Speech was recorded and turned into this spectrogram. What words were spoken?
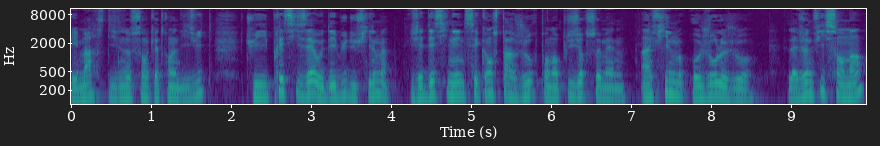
et mars 1998, tu y précisais au début du film J'ai dessiné une séquence par jour pendant plusieurs semaines, un film au jour le jour. La jeune fille sans main,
